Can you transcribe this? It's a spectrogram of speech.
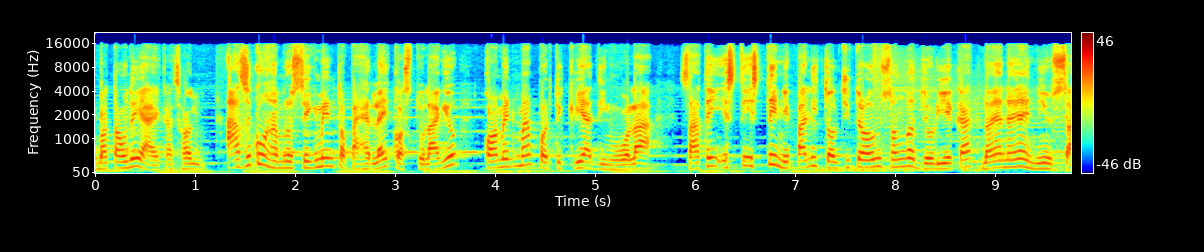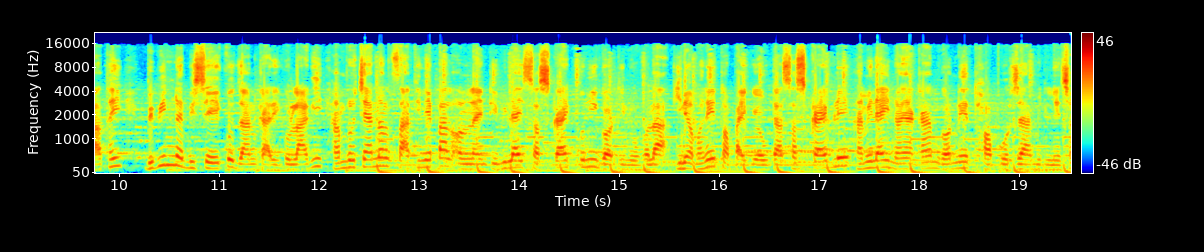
बताउँदै आएका छन्। आजको हाम्रो सेगमेन्ट तपाईँहरूलाई कस्तो लाग्यो? कमेन्टमा प्रतिक्रिया दिनुहोला। साथै यस्तै यस्तै नेपाली चलचित्रहरूसँग जोडिएका नयाँ नयाँ न्युज साथै विभिन्न विषयको जानकारीको लागि हाम्रो च्यानल साथी नेपाल अनलाइन टिभीलाई सब्सक्राइब पनि गरिदिनुहोला। किनभने तपाईँको एउटा सब्सक्राइबले हामीलाई नयाँ काम गर्ने थप ऊर्जा मिल्नेछ।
